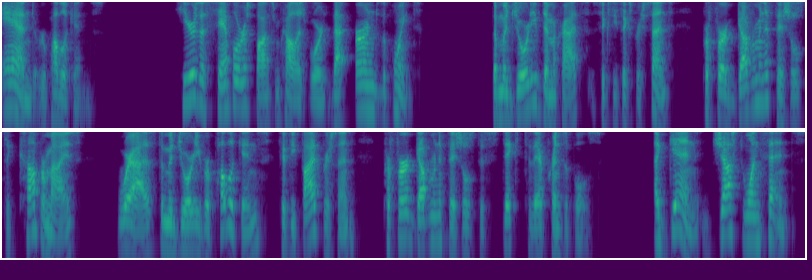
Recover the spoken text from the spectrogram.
and Republicans. Here's a sample response from College Board that earned the point. The majority of Democrats, 66%, prefer government officials to compromise, whereas the majority of Republicans, 55%, prefer government officials to stick to their principles. Again, just one sentence,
